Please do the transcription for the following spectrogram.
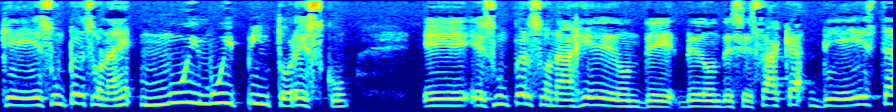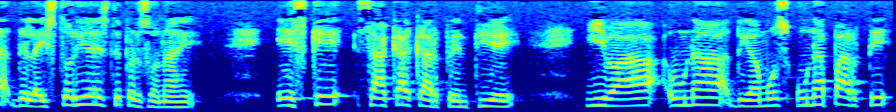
que es un personaje muy, muy pintoresco, eh, es un personaje de donde, de donde se saca de esta, de la historia de este personaje, es que saca Carpentier y va una, digamos, una parte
